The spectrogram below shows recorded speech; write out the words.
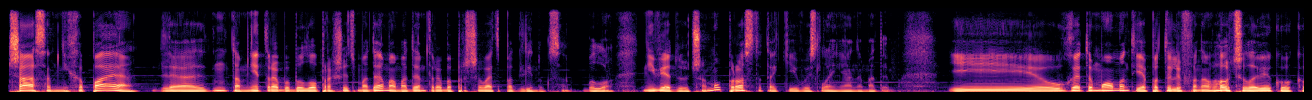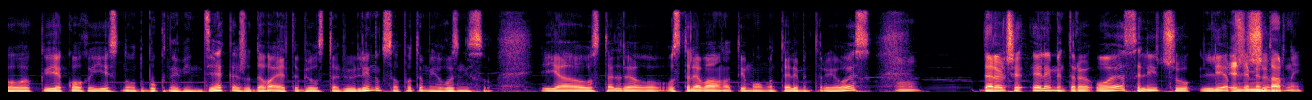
часам не хапае для ну, там не трэба было прашыць мадэма мадэм трэба прашываць под лінукса было не ведаю чаму просто такі вось лайняны мадэм і у гэты момант я патэлефанаваў чалавеку кого якога есть ноутбук на віндзе кажу давай я табе усталю лінукс а потым яго знесу я усталяў усталяваў на ты момант элементары ос mm. дарэчы элементары ос лічу леп элементарнай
